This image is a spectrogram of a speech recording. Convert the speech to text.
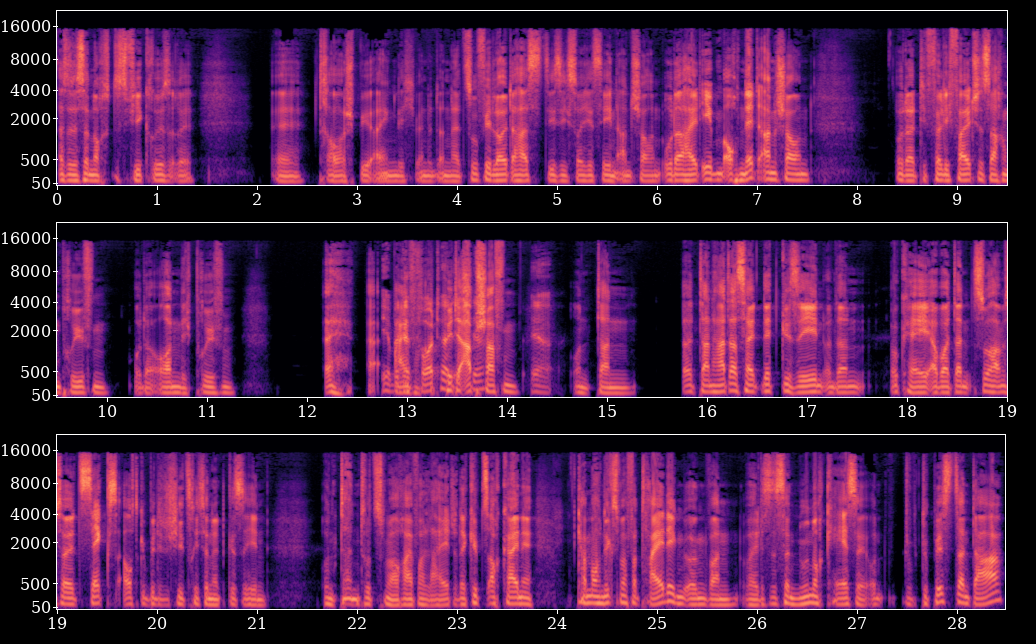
also das ist ja noch das viel größere äh, Trauerspiel eigentlich, wenn du dann halt so viele Leute hast, die sich solche Szenen anschauen oder halt eben auch nett anschauen oder die völlig falsche Sachen prüfen oder ordentlich prüfen. Äh, ja, einfach bitte abschaffen ja, ja. und dann äh, dann hat er es halt nicht gesehen und dann okay, aber dann so haben es halt sechs ausgebildete Schiedsrichter nicht gesehen und dann tut's mir auch einfach leid. Und da gibt's auch keine, kann man auch nichts mehr verteidigen irgendwann, weil das ist dann nur noch Käse. Und du, du bist dann da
